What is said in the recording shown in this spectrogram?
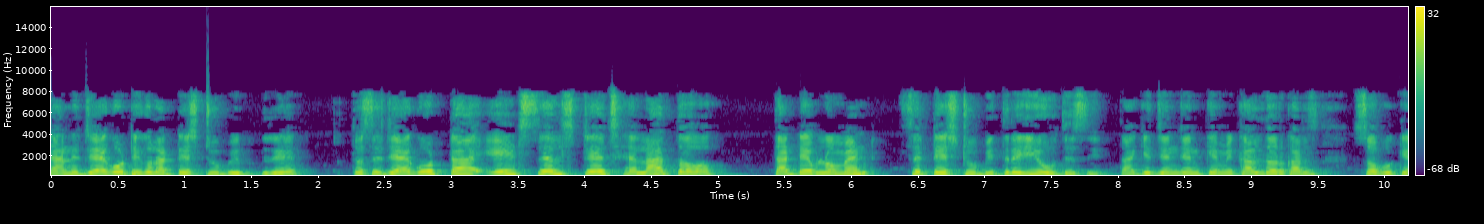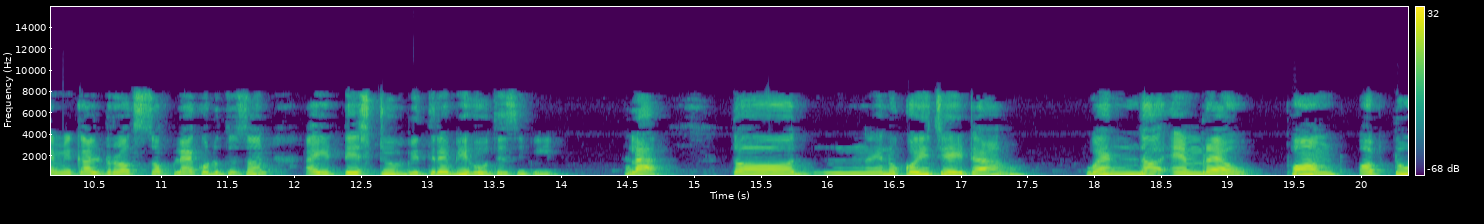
ୟାନେ ଜ୍ୟାଗୋଟ ହେଇଗଲା ଟେଷ୍ଟ ଟ୍ୟୁବ୍ରେ ତ ସେ ଜ୍ୟାଗୋଟଟା ଏଇଟ୍ ସେଲ୍ ଷ୍ଟେଜ୍ ହେଲା ତ ତା ଡେଭଲପମେଣ୍ଟ ସେ ଟେଷ୍ଟ ଟ୍ୟୁବ୍ ଭିତରେ ହିଁ ହଉଥିସି ତାକେ ଯେନ୍ ଯେନ୍ କେମିକାଲ ଦରକାର ସବୁ କେମିକାଲ ଡ୍ରଗ୍ସ ସପ୍ଲାଏ କରୁଥିସନ୍ ଆଉ ଏଇ ଟେଷ୍ଟ ଟ୍ୟୁବ୍ ଭିତରେ ବି ହଉଥିସି ବୋଲି ହେଲା ତ ଏନୁ କହିଛି ଏଇଟା when the embryo formed up to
